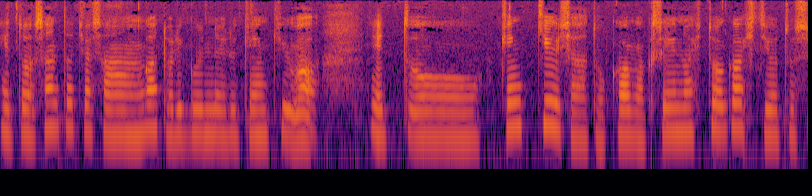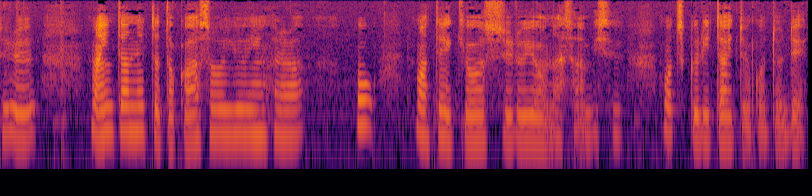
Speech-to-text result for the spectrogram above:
えっと、サンタチャさんが取り組んでいる研究は、えっと、研究者とか学生の人が必要とする、まあ、インターネットとかそういうインフラを、まあ、提供するようなサービスを作りたいということで、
